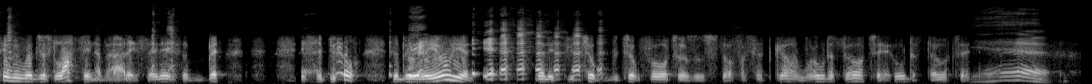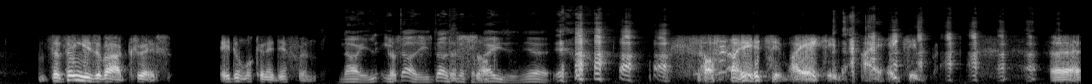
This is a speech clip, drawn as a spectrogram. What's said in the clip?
two, we were just laughing about it, saying it's the bit, it's the Bill, the Bill reunion. Yeah. Then it, we took we took photos and stuff. I said, "God, who would have thought it? Who would have thought it?" Yeah. The thing is about Chris, he don't look any different. No, he, he does. He does look amazing. Yeah. so, I hate him. I hate him. I hate him. Uh,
